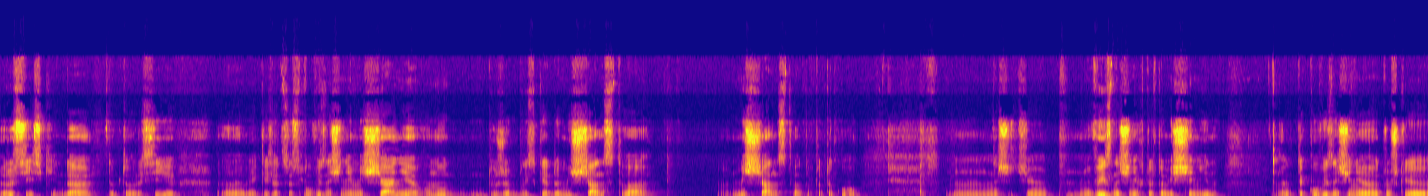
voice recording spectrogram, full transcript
російські, да? тобто в Росії якесь оце слово визначення міщані, воно дуже близьке до міщанства, міщанства, тобто такого значить, е, визначення, хто там міщанин. Е, Такого визначення трошки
